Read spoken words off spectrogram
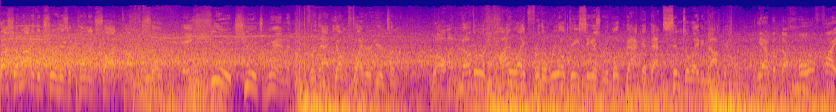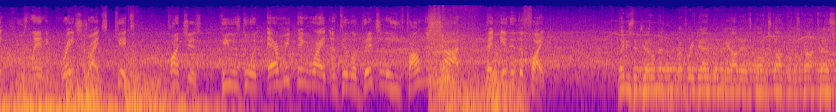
flush. I'm not even sure his opponent saw it coming. So a huge, huge win for that young fighter here tonight. Well, another highlight for the reel DC as we look back at that scintillating knockout. Yeah, but the whole fight, he was landing great strikes, kicks, punches. He was doing everything right until eventually he found the shot that ended the fight. Ladies and gentlemen, referee Dan Miragliotta has called a stop to this contest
